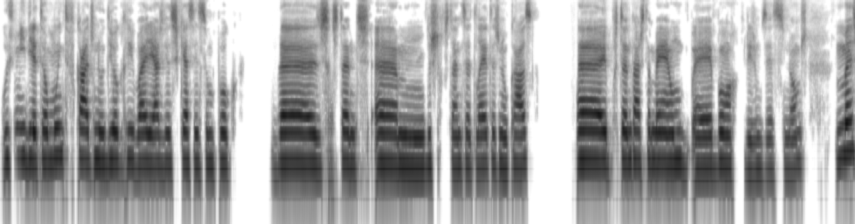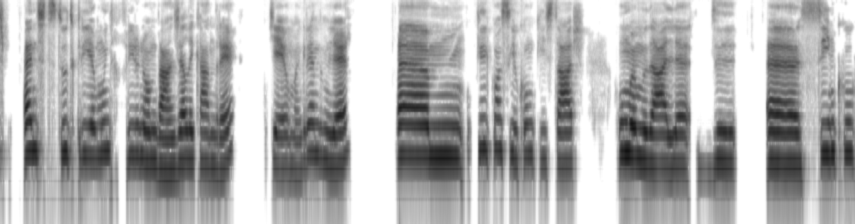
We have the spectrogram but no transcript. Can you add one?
os mídias estão muito focados no Diogo Ribeiro e às vezes esquecem-se um pouco das restantes, um, dos restantes atletas, no caso, uh, e portanto acho também é, um, é bom referirmos esses nomes, mas antes de tudo queria muito referir o nome da Angélica André, que é uma grande mulher, um, que conseguiu conquistar uma medalha de 5, uh,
